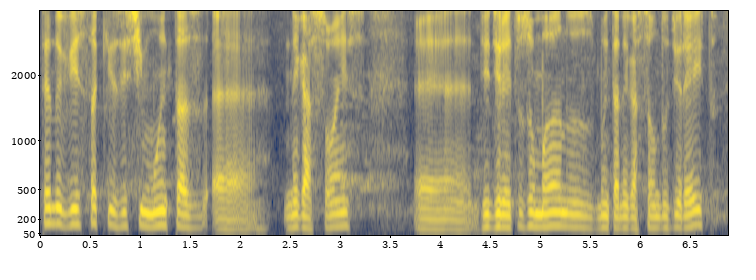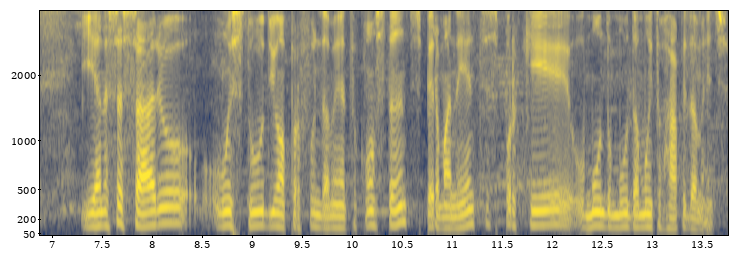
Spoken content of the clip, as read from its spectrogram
tendo em vista que existem muitas é, negações é, de direitos humanos, muita negação do direito, e é necessário um estudo e um aprofundamento constantes, permanentes, porque o mundo muda muito rapidamente.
